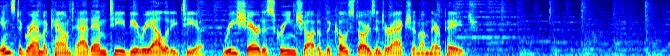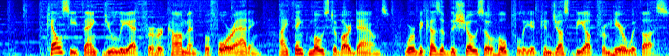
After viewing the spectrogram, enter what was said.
Instagram account at MTV Reality Tea reshared a screenshot of the co-stars interaction on their page. Kelsey thanked Juliette for her comment before adding, I think most of our downs were because of the show so hopefully it can just be up from here with us.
